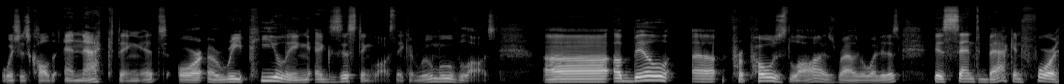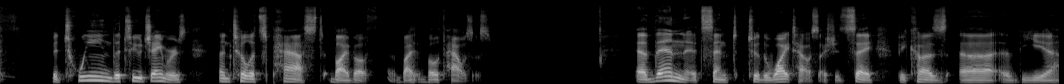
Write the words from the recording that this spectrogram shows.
which is called enacting it, or a repealing existing laws. They can remove laws. Uh, a bill, uh, proposed law is rather what it is, is sent back and forth between the two chambers until it's passed by both by both houses. And then it's sent to the White House, I should say, because uh, the uh,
